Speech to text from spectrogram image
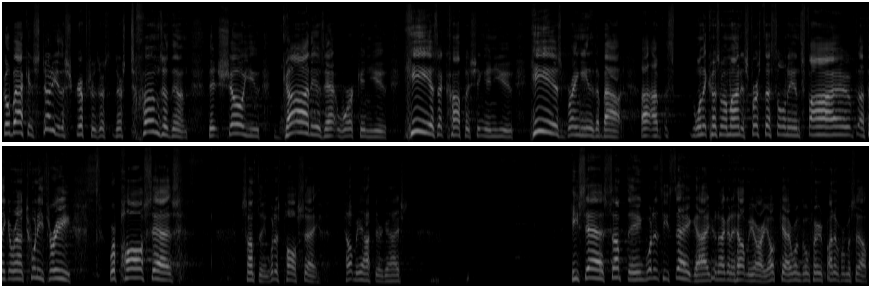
Go back and study the scriptures. There's, there's tons of them that show you God is at work in you. He is accomplishing in you. He is bringing it about. Uh, uh the one that comes to my mind is 1 Thessalonians 5, I think around 23, where Paul says something. What does Paul say? Help me out there, guys. He says something. What does he say, guys? You're not going to help me, are you? Okay, I'm going to go find it for myself.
